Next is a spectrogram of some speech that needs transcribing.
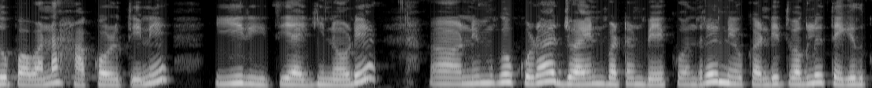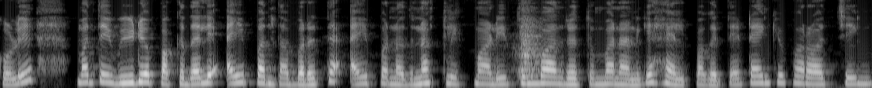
ಧೂಪವನ್ನು ಹಾಕ್ಕೊಳ್ತೀನಿ ಈ ರೀತಿಯಾಗಿ ನೋಡಿ ನಿಮಗೂ ಕೂಡ ಜಾಯಿನ್ ಬಟನ್ ಬೇಕು ಅಂದರೆ ನೀವು ಖಂಡಿತವಾಗ್ಲೂ ತೆಗೆದುಕೊಳ್ಳಿ. ಮತ್ತು ವಿಡಿಯೋ ಪಕ್ಕದಲ್ಲಿ ಐಪ್ ಅಂತ ಬರುತ್ತೆ, ಐಪ್ ಅನ್ನೋದನ್ನು ಕ್ಲಿಕ್ ಮಾಡಿ, ತುಂಬ ಅಂದರೆ ತುಂಬ ನನಗೆ ಹೆಲ್ಪ್ ಆಗುತ್ತೆ. Thank you for watching.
